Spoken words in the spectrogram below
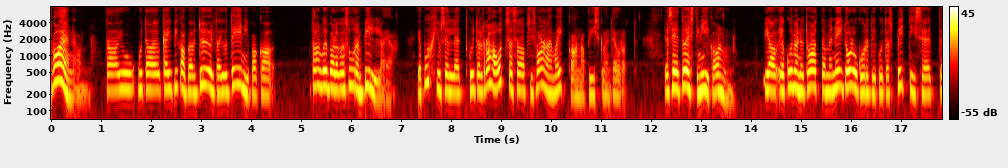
vaene on, ta ju, kui ta käib iga päev tööl, ta ju teenib, aga ta on võib-olla ka suurem pillaja. Ja põhjusel, et kui tal raha otsa saab, siis vanaema ikka annab viiskümmend eurot. ja see tõesti nii ka on ja, ja kui me nüüd vaatame neid olukordi, kuidas petised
